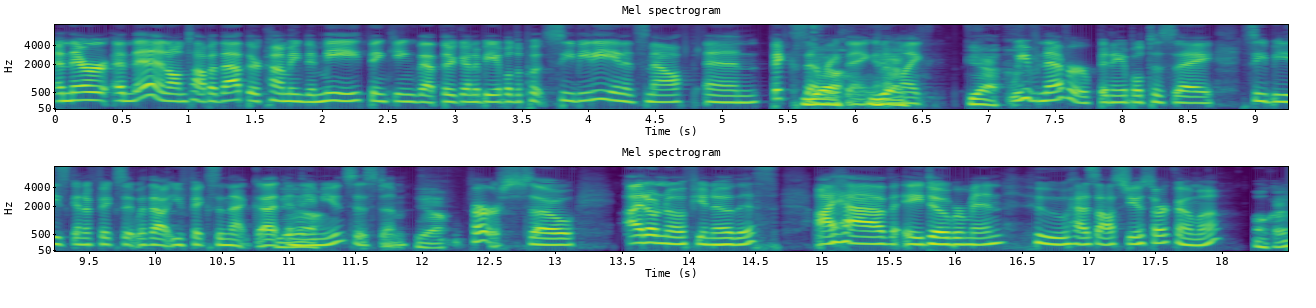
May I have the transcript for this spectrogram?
and they're and then on top of that, they're coming to me thinking that they're going to be able to put CBD in its mouth and fix everything. Yeah, and yeah. I'm like, yeah. We've never been able to say CBD is going to fix it without you fixing that gut yeah. and the immune system yeah. first. So I don't know if you know this. I have a Doberman who has osteosarcoma. Okay.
